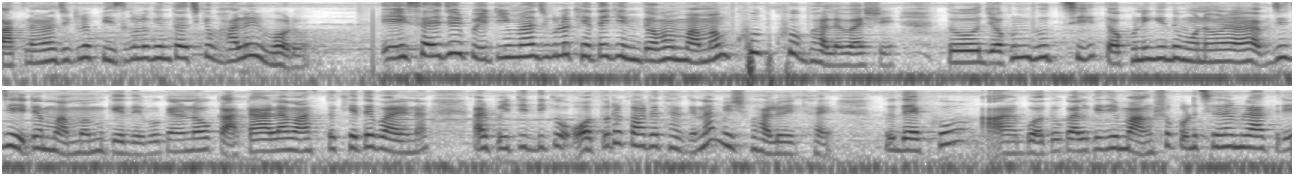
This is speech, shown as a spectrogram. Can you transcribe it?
কাতলা মাছগুলো, পিসগুলো কিন্তু আজকে ভালোই বড়। এই সাইজের পেটি মাছগুলো খেতে কিন্তু আমার মামাম খুব খুব ভালোবাসে। তো যখন ধুচ্ছি তখনই কিন্তু মনে মনে ভাবছি যে এটা মামামকে দেবো। কেননা ও কাটা আলা মাছ তো খেতে পারে না। আর পেটির দিকে অতটা কাটা থাকে না, বেশ ভালোই খায়। তো দেখো গতকালকে যে মাংস করেছিলাম রাত্রে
